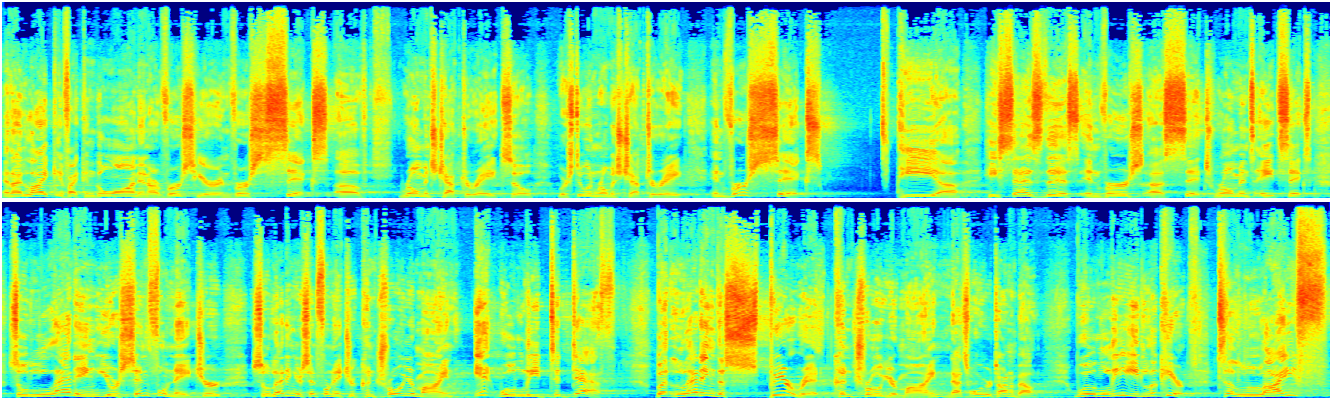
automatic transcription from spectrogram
And I like if I can go on in our verse here in verse six of Romans chapter eight. So we're still in Romans chapter eight. In verse six he, uh, he says this in verse uh, 6 romans 8 6 so letting your sinful nature so letting your sinful nature control your mind it will lead to death but letting the spirit control your mind that's what we were talking about will lead look here to life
